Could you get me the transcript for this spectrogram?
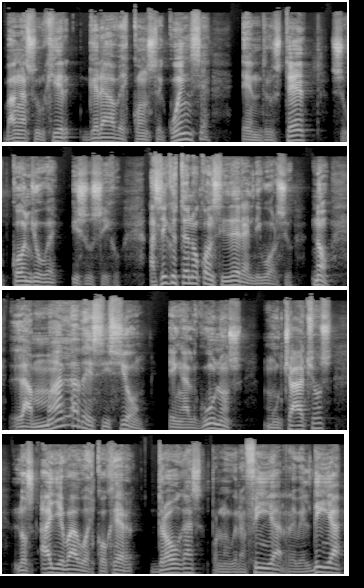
van a surgir graves consecuencias entre usted, su cónyuge y sus hijos. Así que usted no considera el divorcio. No, la mala decisión en algunos muchachos los ha llevado a escoger drogas, pornografía, rebeldía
